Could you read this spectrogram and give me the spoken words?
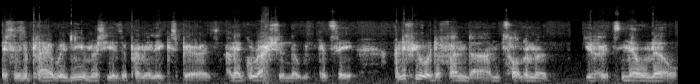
this is a player with numerous years of Premier League experience and aggression that we could see. And if you're a defender and Tottenham are, you know, it's nil nil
